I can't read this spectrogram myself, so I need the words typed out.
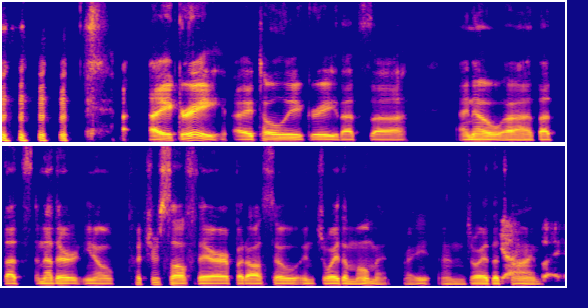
I agree. I totally agree. That's uh I know uh, that that's another, you know, put yourself there, but also enjoy the moment, right? Enjoy the yeah, time. Right.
